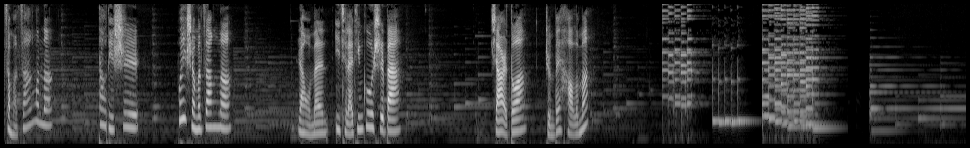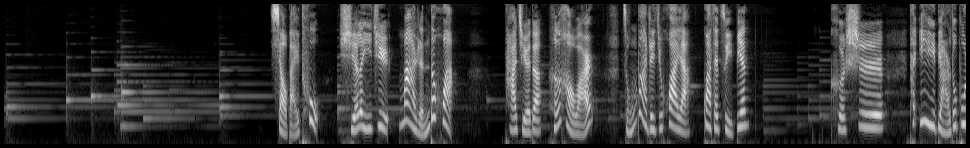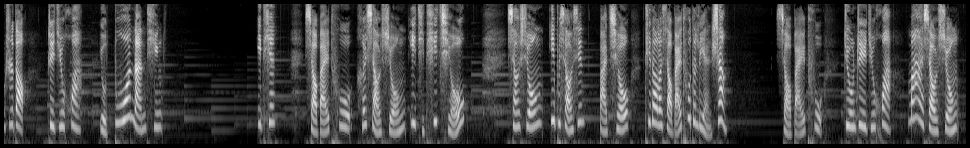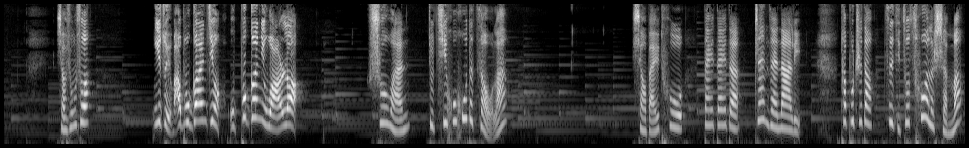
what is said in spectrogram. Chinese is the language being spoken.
怎么脏了呢？到底是为什么脏呢？让我们一起来听故事吧。小耳朵准备好了吗？小白兔。学了一句骂人的话，他觉得很好玩儿，总把这句话呀挂在嘴边。可是他一点儿都不知道这句话有多难听。一天，小白兔和小熊一起踢球，小熊一不小心把球踢到了小白兔的脸上，小白兔。就用这句话骂小熊。小熊说：“你嘴巴不干净，我不跟你玩了。”说完就气呼呼的走了。小白兔呆呆的站在那里，他不知道自己做错了什么。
